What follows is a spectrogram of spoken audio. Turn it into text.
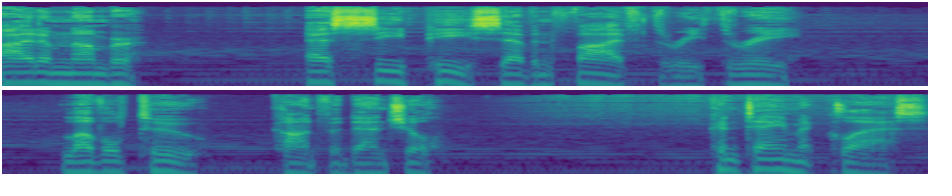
Item number SCP 7533. Level 2 Confidential. Containment Class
